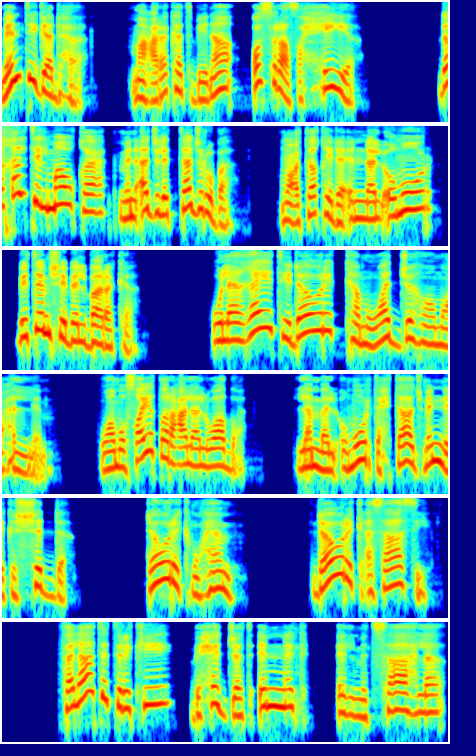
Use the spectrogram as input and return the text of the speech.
منتي قدها معركة بناء أسرة صحية. دخلتي الموقع من أجل التجربة معتقدة إن الأمور بتمشي بالبركة. ولغيتي دورك كموجه ومعلم ومسيطر على الوضع. لما الأمور تحتاج منك الشدة. دورك مهم. دورك أساسي. فلا تتركيه بحجة إنك المتساهلة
